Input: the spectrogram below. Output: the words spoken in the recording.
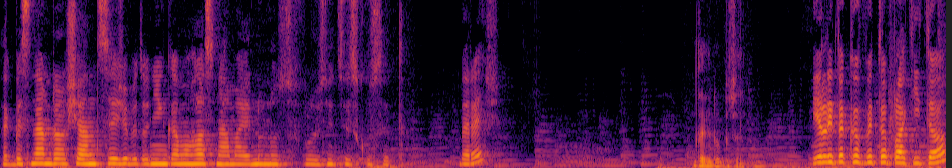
tak bys nám dal šanci, že by to Ninka mohla s náma jednu noc v ložnici zkusit. Bereš? tak dobře. Je-li to kopito, platí to?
